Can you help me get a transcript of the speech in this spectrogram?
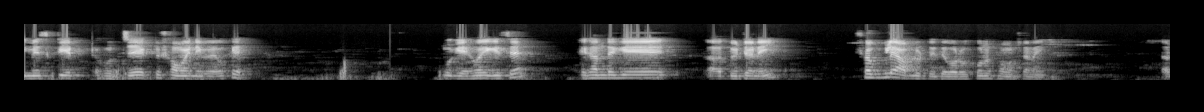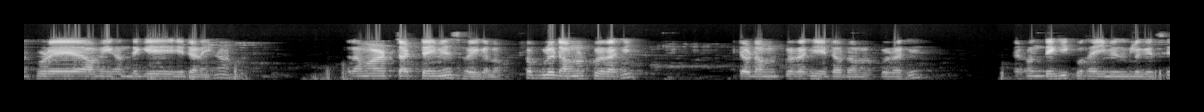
ইমেজ ক্রিয়েট হচ্ছে, একটু সময় নেবে ওকে ওকে হয়ে গেছে। এখান থেকে দুইটা নেই। সবগুলো আপলোড দিতে পারব, কোনো সমস্যা নাই। তারপরে আমি এখান থেকে এটা নেই হ্যাঁ? তাহলে আমার চারটা ইমেজ হয়ে গেল। সবগুলো ডাউনলোড করে রাখি। এটাও ডাউনলোড করে রাখি, এটাও ডাউনলোড করে রাখি। এখন দেখি কোথায় ইমেজগুলো গেছে।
